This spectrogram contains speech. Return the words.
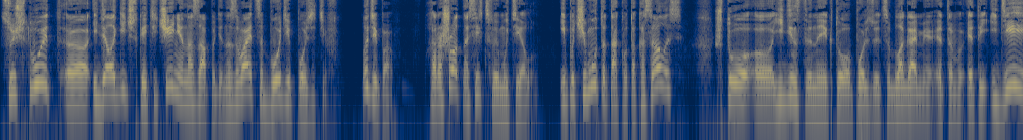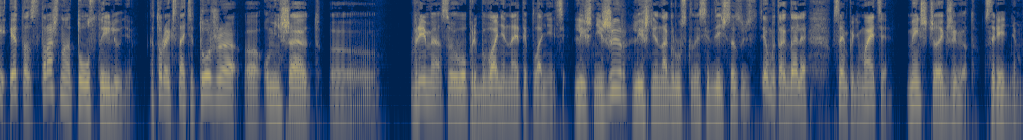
Существует э, идеологическое течение на Западе, называется body positive. Ну, типа, хорошо относись к своему телу. И почему-то так вот оказалось, что э, единственные, кто пользуется благами этого, этой идеи, это страшно толстые люди, которые, кстати, тоже э, уменьшают э, время своего пребывания на этой планете. Лишний жир, лишняя нагрузка на сердечно-сосудистую систему и так далее. Вы сами понимаете, меньше человек живет в среднем.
